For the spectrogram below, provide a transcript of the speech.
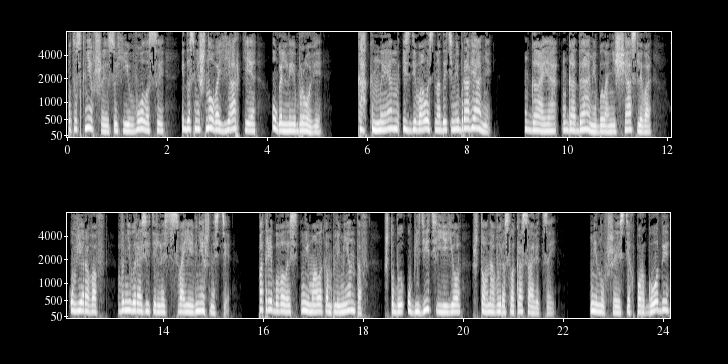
потускневшие сухие волосы и до смешного яркие угольные брови. Как Нэн издевалась над этими бровями! Гая годами была несчастлива, уверовав в невыразительность своей внешности. Потребовалось немало комплиментов, чтобы убедить ее, что она выросла красавицей. Минувшие с тех пор годы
